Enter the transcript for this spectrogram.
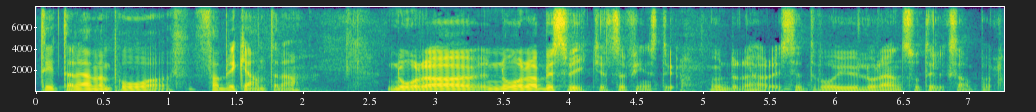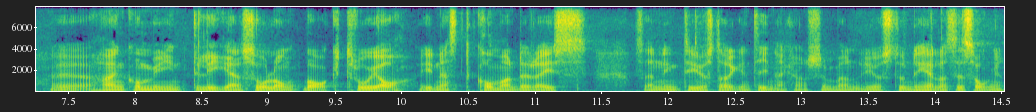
tittar även på fabrikanterna. Några, några besvikelser finns det ju under det här racet. Det var ju Lorenzo till exempel. Eh, han kommer ju inte ligga så långt bak tror jag i nästkommande race. Sen inte just Argentina kanske, men just under hela säsongen.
